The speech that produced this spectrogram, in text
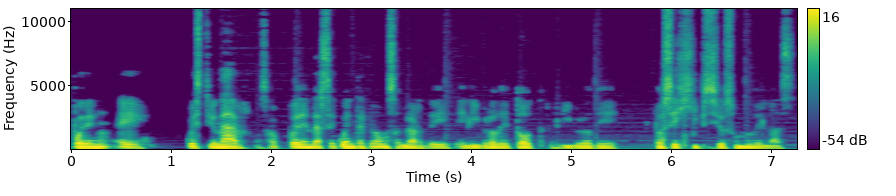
pueden eh, cuestionar, o sea, pueden darse cuenta que vamos a hablar del el libro de Tot, el libro de los egipcios, uno de las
